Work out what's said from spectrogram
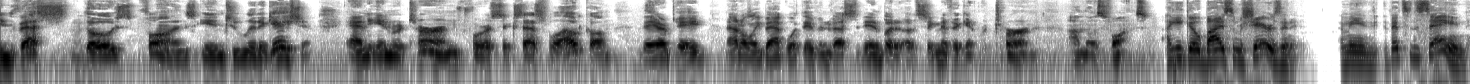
invests those funds into litigation, and in return for a successful outcome, they are paid not only back what they've invested in, but a significant return on those funds. I could go buy some shares in it. I mean, that's insane.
